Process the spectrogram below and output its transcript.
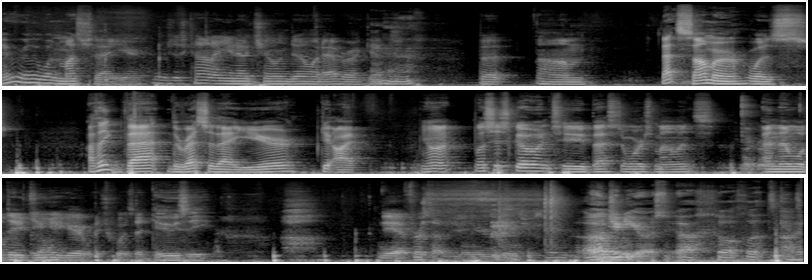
there really wasn't much that year. It was just kind of you know chilling, doing whatever. I guess. Yeah. But um, that summer was, I think that the rest of that year, dude, I, you know what? Let's just go into best and worst moments, Okay. and then we'll do junior year, which was a doozy. yeah, first time junior year was interesting. Oh, Um, junior year was. Ugh, well, let's get to that.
